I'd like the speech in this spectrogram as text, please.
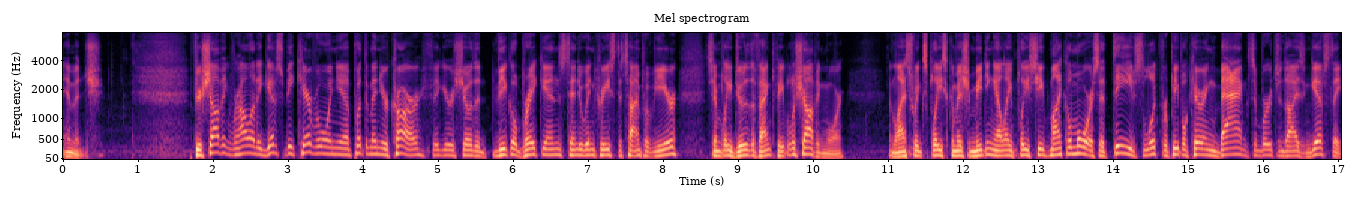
image. If you're shopping for holiday gifts, be careful when you put them in your car. Figures show that vehicle break ins tend to increase the time of year simply due to the fact people are shopping more. In last week's police commission meeting, LA Police Chief Michel Moore said thieves look for people carrying bags of merchandise and gifts. They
